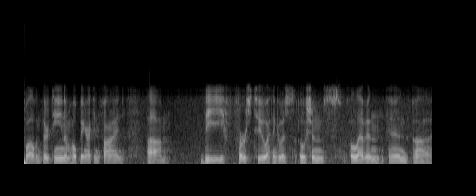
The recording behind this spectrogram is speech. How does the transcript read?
12 and 13. I'm hoping I can find um, the first two. I think it was Ocean's 11 and uh,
